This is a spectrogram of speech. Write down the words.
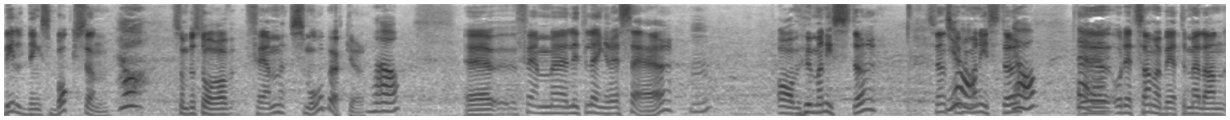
Bildningsboxen. Som består av fem små böcker. Ja. Eh, fem eh, lite längre essäer. Av humanister. Svenska humanister. det. Eh, och det är ett samarbete mellan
